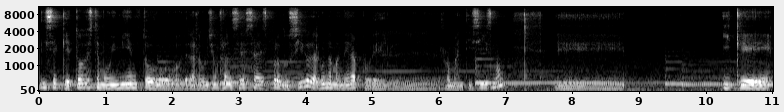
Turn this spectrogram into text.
dice que todo este movimiento de la Revolución Francesa es producido de alguna manera por el romanticismo eh, y que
